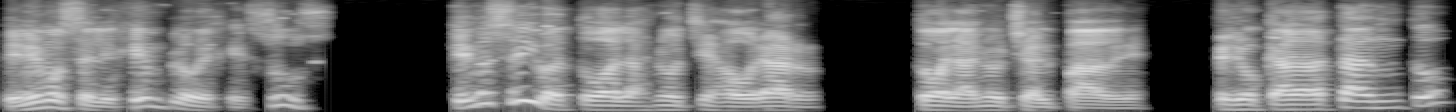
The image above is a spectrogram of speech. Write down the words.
tenemos el ejemplo de Jesús, que no se iba todas las noches a orar toda la noche al Padre, pero cada tanto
